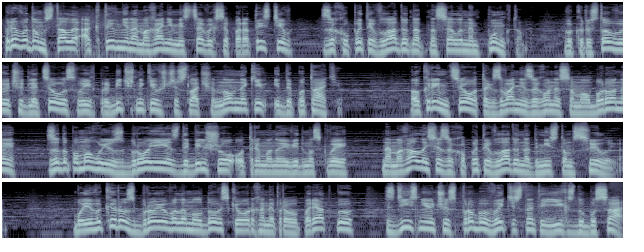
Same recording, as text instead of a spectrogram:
Приводом стали активні намагання місцевих сепаратистів захопити владу над населеним пунктом, використовуючи для цього своїх прибічників з числа чиновників і депутатів. Окрім цього, так звані загони самооборони за допомогою зброї, здебільшого отриманої від Москви, намагалися захопити владу над містом силою. Бойовики роззброювали молдовські органи правопорядку, здійснюючи спроби витіснити їх з Дубусар.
